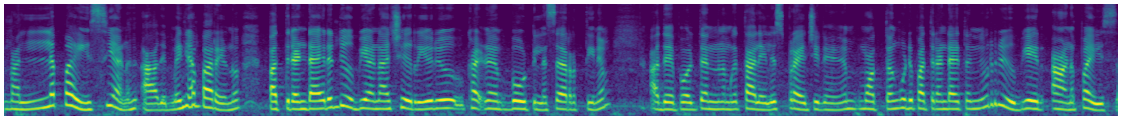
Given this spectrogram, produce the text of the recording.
നല്ല പൈസയാണ്. ആദ്യമേ ഞാൻ പറയുന്നു പത്ത് രണ്ടായിരം രൂപയാണ് ആ ചെറിയൊരു ബോട്ടിൽ സെറത്തിനും അതേപോലെ തന്നെ നമുക്ക് തലയിൽ സ്പ്രേ ചെയ്യുന്നതിനും മൊത്തം കൂടി പത്ത് രണ്ടായിരത്തി അഞ്ഞൂറ് രൂപ ആണ് പൈസ.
